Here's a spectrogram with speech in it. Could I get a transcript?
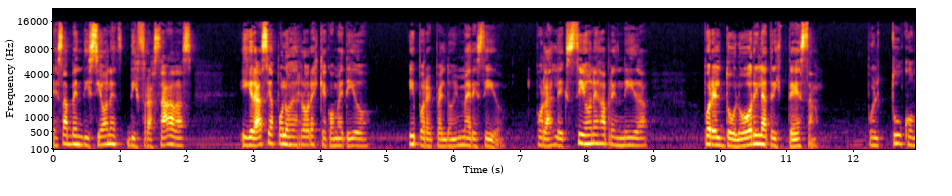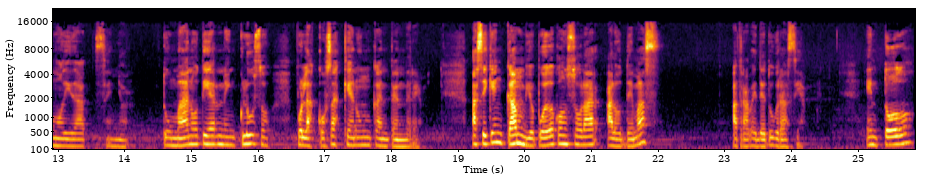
esas bendiciones disfrazadas y gracias por los errores que he cometido y por el perdón inmerecido, por las lecciones aprendidas, por el dolor y la tristeza, por tu comodidad, Señor, tu mano tierna incluso por las cosas que nunca entenderé. Así que en cambio puedo consolar a los demás a través de tu gracia. En todo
